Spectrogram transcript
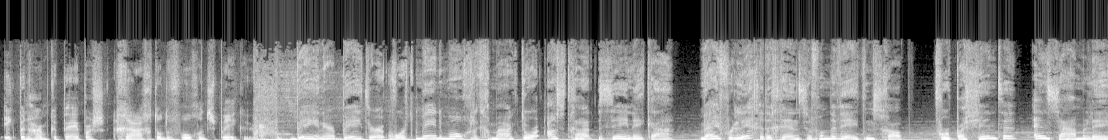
Ik ben Harmke Pijpers. Graag tot de volgende spreekuur. BNR Beter wordt mede mogelijk gemaakt door AstraZeneca. Wij verleggen de grenzen van de wetenschap. Voor patiënten en samenleving.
